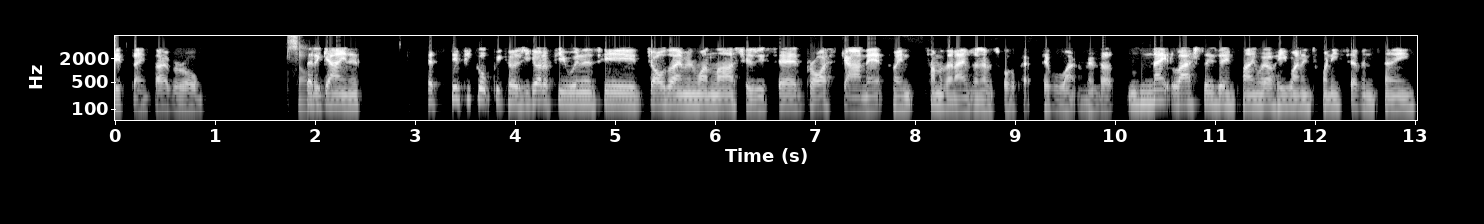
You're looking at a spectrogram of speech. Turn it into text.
15th overall. solid. But again, it's it's difficult because you got a few winners here. Joel Dahmen won last year, as we said. Bryce Garnett. I mean, some of the names I'm going to talk about, people won't remember. Nate Lashley's been playing well. He won in 2017.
